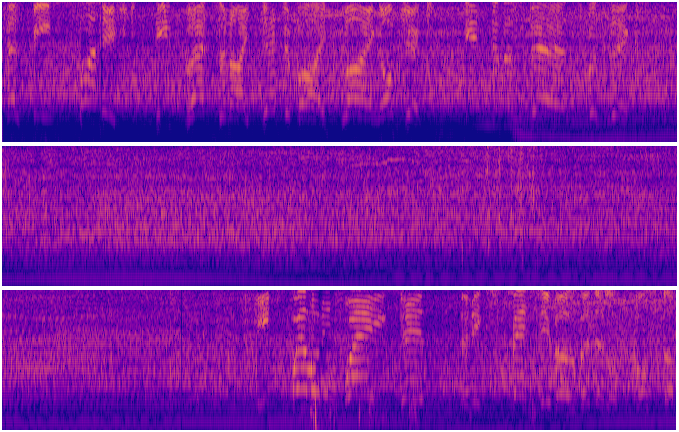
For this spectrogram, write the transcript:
Has been punished. He, that's an identified flying object. Into the stands for six. It's well on its way. There's an expensive over that'll cost them.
